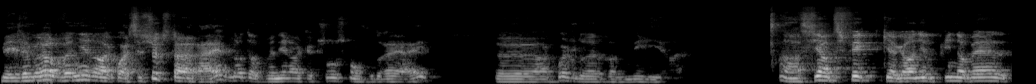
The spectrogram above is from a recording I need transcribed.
Mais j'aimerais revenir en quoi? C'est sûr que c'est un rêve, là, de revenir en quelque chose qu'on voudrait être. Euh, en quoi je voudrais revenir? En scientifique qui a gagné le prix Nobel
